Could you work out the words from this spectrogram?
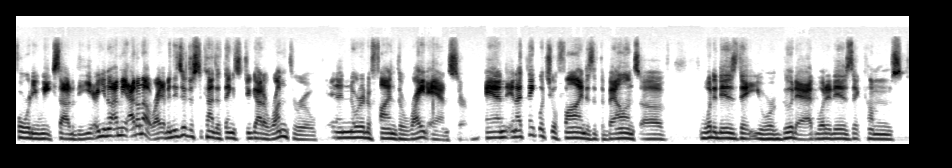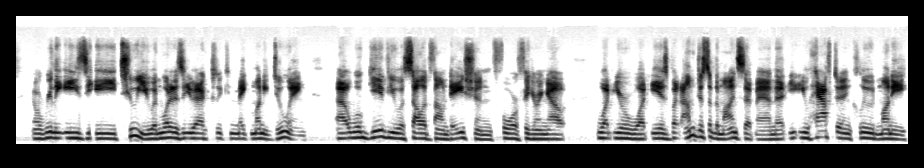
40 weeks out of the year? You know, I mean, I don't know, right? I mean, these are just the kinds of things that you got to run through in order to find the right answer. And and I think what you'll find is that the balance of what it is that you are good at, what it is that comes know really easy to you and what it is that you actually can make money doing uh, will give you a solid foundation for figuring out what your what is. But i'm just of the mindset man that you have to include money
